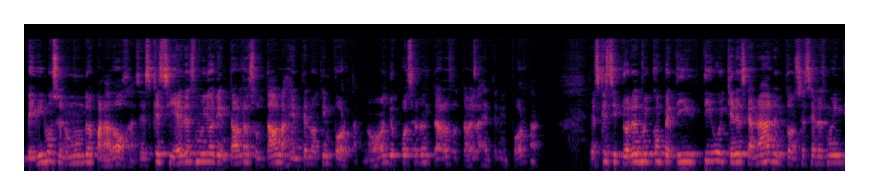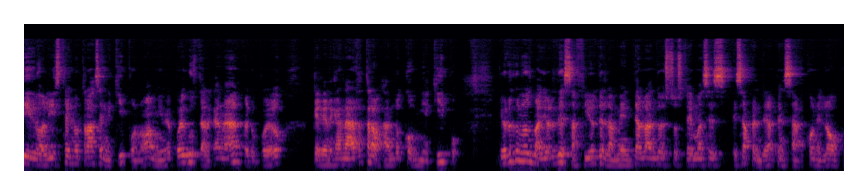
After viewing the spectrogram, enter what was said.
Vivimos en un mundo de paradojas. Es que si eres muy orientado al resultado, la gente no te importa. No, yo puedo ser orientado al resultado y la gente me importa. Es que si tú eres muy competitivo y quieres ganar, entonces eres muy individualista y no trabajas en equipo, ¿no? A mí me puede gustar ganar, pero puedo querer ganar trabajando con mi equipo. Yo creo que uno de los mayores desafíos de la mente hablando de estos temas es, es aprender a pensar con el O.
